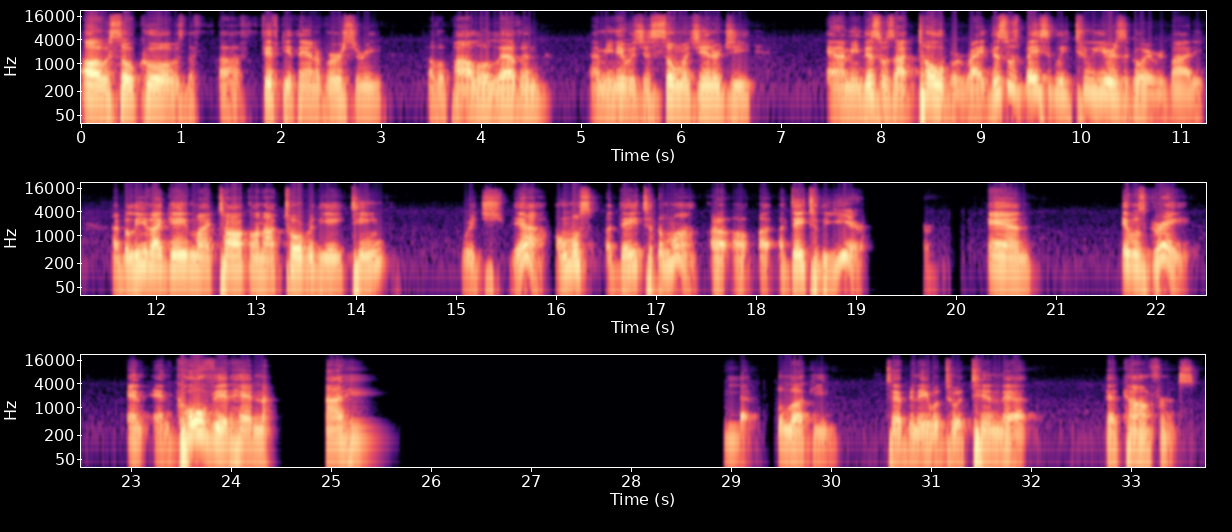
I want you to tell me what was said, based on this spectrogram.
oh, it was so cool. It was the uh, 50th anniversary of Apollo 11. I mean, it was just so much energy. And I mean, this was October, right? This was basically two years ago, everybody. I believe I gave my talk on October the 18th, which, yeah, almost a day to the month, uh, a, a day to the year. And it was great. And, and COVID had not, not yet lucky to have been able to attend that that conference.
